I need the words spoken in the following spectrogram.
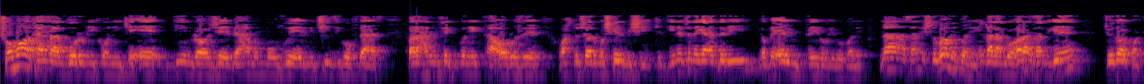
شما تصور می‌کنی که دین راجع به همون موضوع علمی چیزی گفته است؟ برای همین فکر کنی یک تعارض وقت دچار مشکل میشی که دینتو نگه داری یا به علم پیروی بکنی؟ نه اصلا اشتباه می‌کنی. این قلمروها رو از هم دیگه جدا کن.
